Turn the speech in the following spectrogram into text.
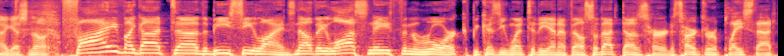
I guess not. Five, I got uh, the BC Lions. Now, they lost Nathan Rourke because he went to the NFL, so that does hurt. It's hard to replace that.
